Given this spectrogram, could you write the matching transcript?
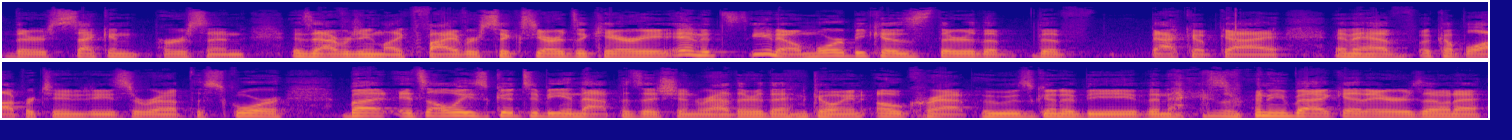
their second person is averaging like five or six yards a carry, and it's you know more because they're the the backup guy and they have a couple opportunities to run up the score. But it's always good to be in that position rather than going, oh crap, who is going to be the next running back at Arizona?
